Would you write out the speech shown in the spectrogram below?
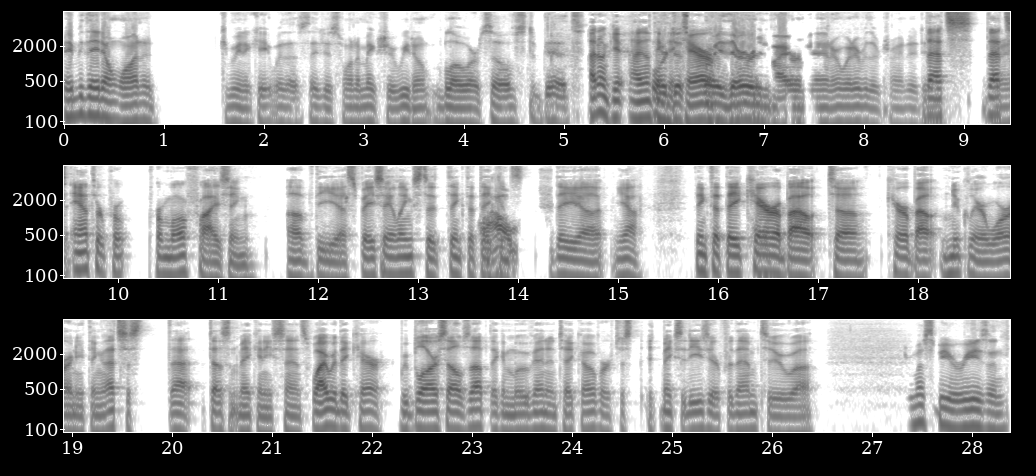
Maybe they don't want to communicate with us. They just want to make sure we don't blow ourselves to bits I don't get. I don't think they care. Or destroy their environment or whatever they're trying to do. That's that's right? anthropomorphizing of the uh, space aliens to think that they Wow. can they uh yeah think that they care about uh, care about nuclear war or anything. That's just that doesn't make any sense. Why would they care? We blow ourselves up, they can move in and take over. Just it makes it easier for them to. Uh, There must be a reason,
